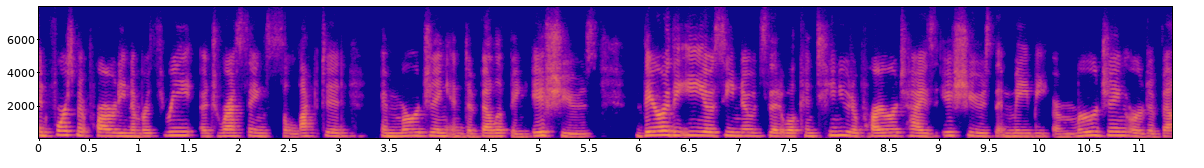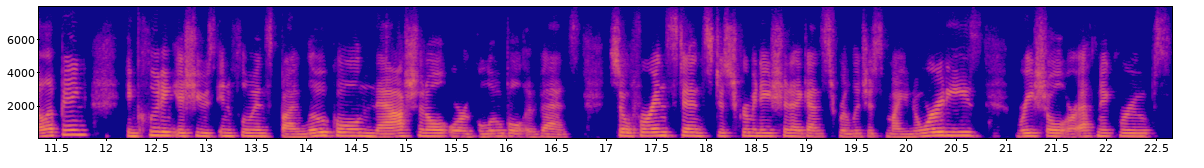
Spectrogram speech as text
enforcement priority number three, addressing selected emerging and developing issues. There, the EEOC notes that it will continue to prioritize issues that may be emerging or developing, including issues influenced by local, national, or global events. So, for instance, discrimination against religious minorities, racial or ethnic groups,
